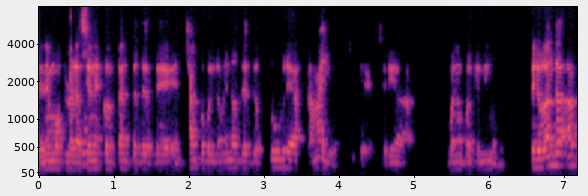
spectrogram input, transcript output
tenemos floraciones constantes desde, en Chanco por lo menos desde octubre hasta mayo, así que sería bueno, en cualquier minuto. Pero anda, ah,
